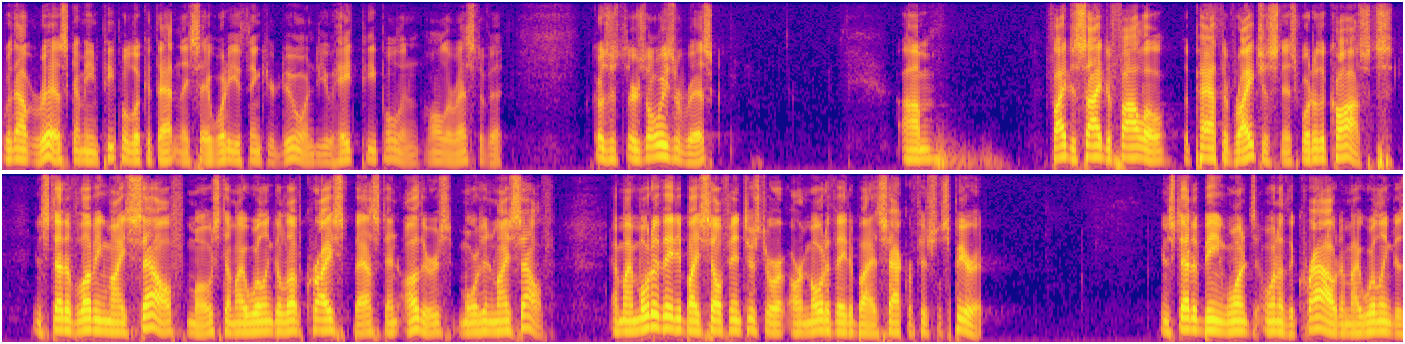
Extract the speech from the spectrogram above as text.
without risk. I mean, people look at that and they say, "What do you think you're doing? Do you hate people and all the rest of it?" Because there's always a risk. Um, if I decide to follow the path of righteousness, what are the costs? Instead of loving myself most, am I willing to love Christ best and others more than myself? Am I motivated by self interest or, or motivated by a sacrificial spirit? Instead of being one, one of the crowd, am I willing to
